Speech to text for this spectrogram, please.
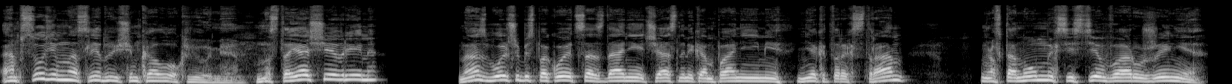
Обсудим на следующем коллоквиуме. Настоящее время. Нас больше беспокоит создание частными компаниями некоторых стран автономных систем вооружения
